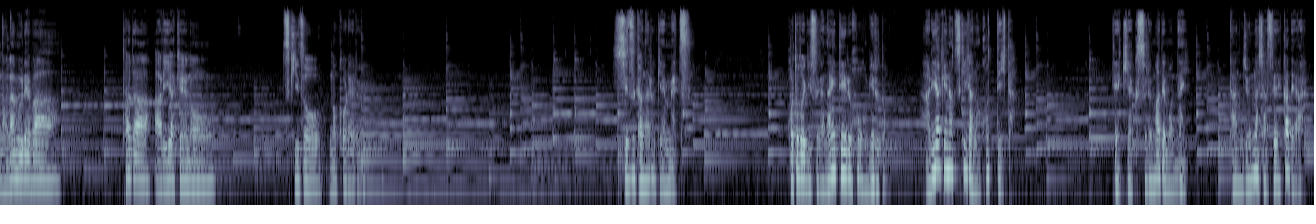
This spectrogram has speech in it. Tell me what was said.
眺むればただ有明の月像残れる。静かなる幻滅。ホトトギスが泣いている方を見ると有明の月が残っていた。適約するまでもない単純な写生家である。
